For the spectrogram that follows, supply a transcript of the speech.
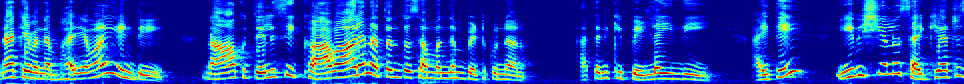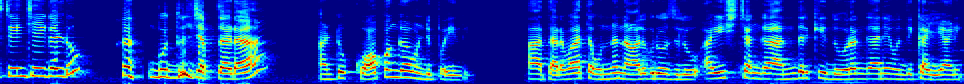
నాకేమన్నా భయమా ఏంటి? నాకు తెలిసి కావాలని అతనితో సంబంధం పెట్టుకున్నాను. అతనికి పెళ్ళయింది. అయితే ఈ విషయంలో సైకియాట్రిస్ట్ ఏం చేయగలడు? బుద్ధులు చెప్తాడా? అంటూ కోపంగా ఉండిపోయింది. ఆ తర్వాత ఉన్న నాలుగు రోజులు అయిష్టంగా అందరికీ దూరంగానే ఉంది కళ్యాణి.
